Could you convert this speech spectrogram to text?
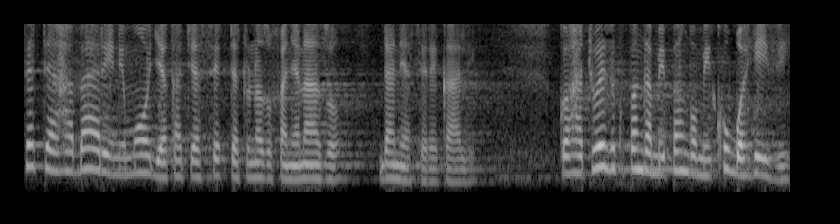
sekta ya habari ni moja kati ya sekta tunazofanya nazo ndani ya serikali. Kwa hatuwezi kupanga mipango mikubwa hivi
